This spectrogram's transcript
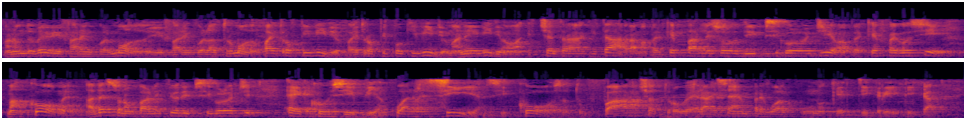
Ma non dovevi fare in quel modo dovevi fare in quell'altro modo. Fai troppi video fai troppi pochi video ma nei video ma che c'entra la chitarra ma perché parli solo di psicologia? Ma perché fai così? Ma come? Adesso non parli più di psicologia e così via. Qualsiasi cosa tu faccia troverai sempre qualcuno che ti critica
